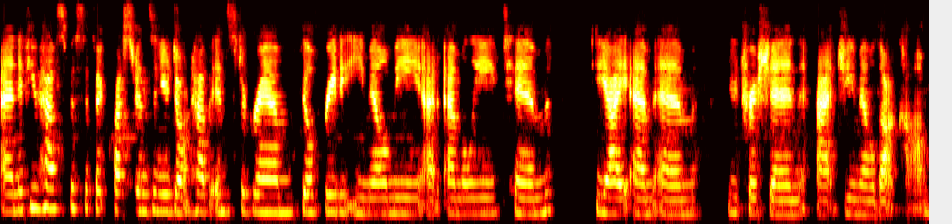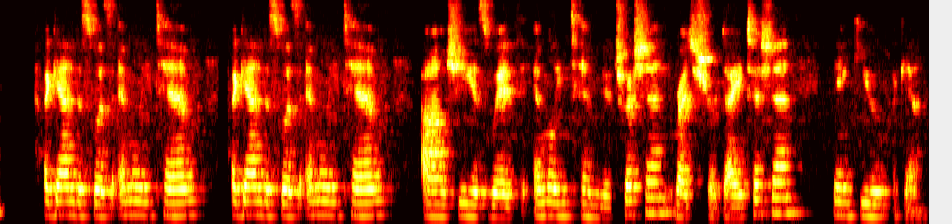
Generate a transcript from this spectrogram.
and if you have specific questions and you don't have Instagram, feel free to email me at Emily Timm, T I M M, nutrition at gmail.com. Again, this was Emily Timm. Again, this was Emily Timm. Um, she is with Emily Timm Nutrition, registered dietitian. Thank you again.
